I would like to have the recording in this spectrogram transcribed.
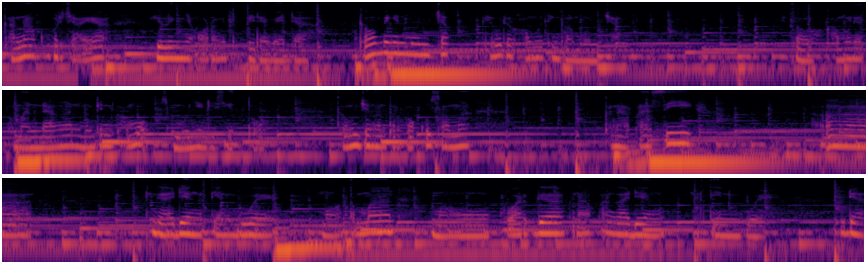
Karena aku percaya healingnya orang itu beda-beda. Kamu pengen muncak ya udah kamu tinggal sama kenapa sih uh, ada yang ngertiin gue? Mau teman mau keluarga kenapa nggak ada yang ngertiin gue? Udah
